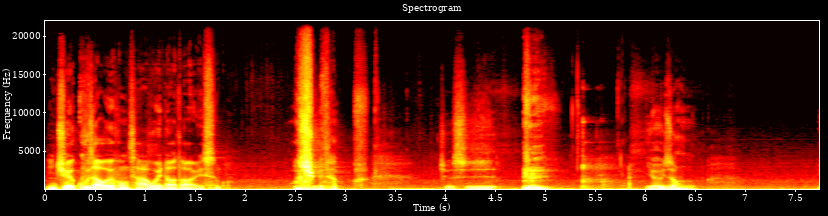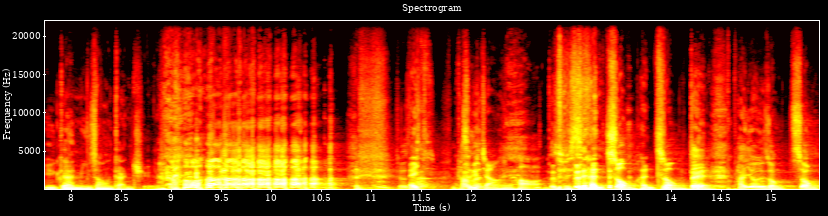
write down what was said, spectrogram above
你觉得古早味红茶的味道到底是什么？我觉得就是 有一种欲盖弥彰的感觉。哎，这个讲很好，其实很重很重。对，他用一种重，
